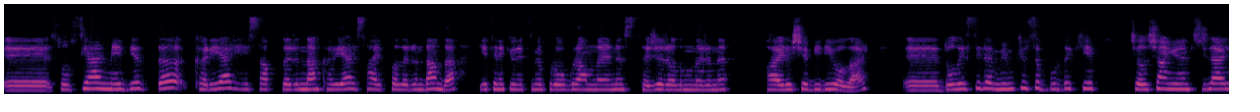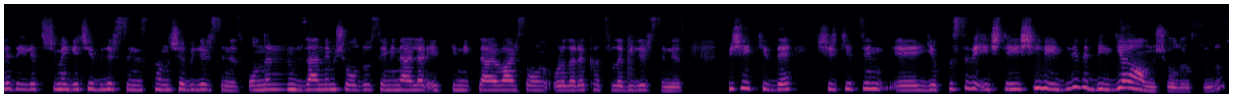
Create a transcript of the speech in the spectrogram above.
E, sosyal medyada kariyer hesaplarından, kariyer sayfalarından da yetenek yönetimi programlarını, stajyer alımlarını paylaşabiliyorlar. E, dolayısıyla mümkünse buradaki çalışan yöneticilerle de iletişime geçebilirsiniz, tanışabilirsiniz. Onların düzenlemiş olduğu seminerler, etkinlikler varsa oralara katılabilirsiniz. Bir şekilde şirketin e, yapısı ve işleyişiyle ilgili de bilgi almış olursunuz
